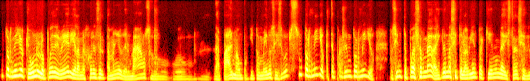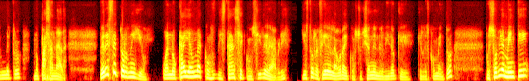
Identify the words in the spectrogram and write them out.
Un tornillo que uno lo puede ver y a lo mejor es del tamaño del mouse o la palma un poquito menos y dices, pues, es un tornillo, ¿qué te puede hacer un tornillo? Pues sí, no te puede hacer nada. Incluso más si te lo aviento aquí en una distancia de un metro, no pasa nada. Pero este tornillo, cuando cae a una distancia considerable, y esto refiere a la hora de construcción en el video que, les comento, pues obviamente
